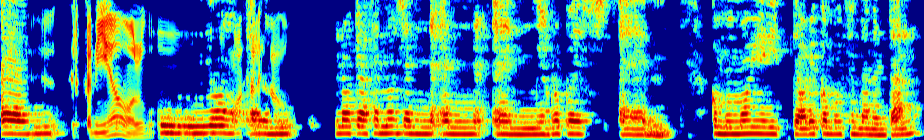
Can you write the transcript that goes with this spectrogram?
em, cercanía o algo? No, em, lo que hacemos en, en, mi grupo es em, como muy teórico, muy fundamental.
